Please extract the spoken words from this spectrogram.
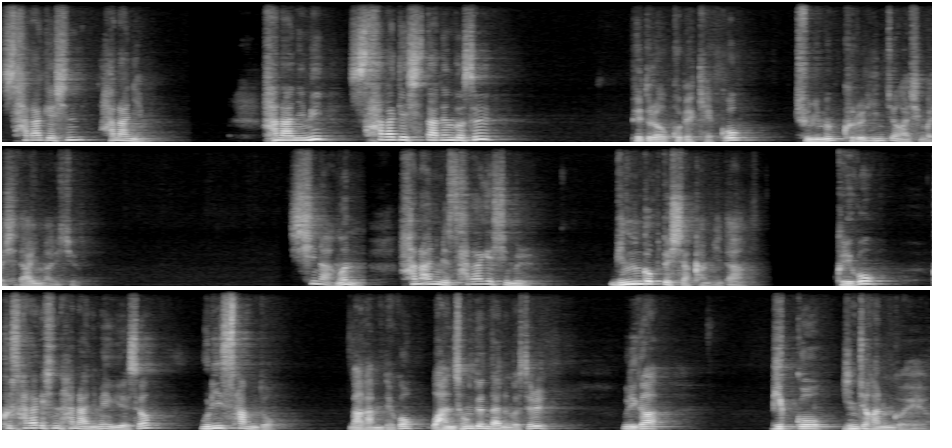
살아계신 하나님. 하나님이 살아계시다는 것을 베드로가 고백했고 주님은 그를 인정하신 것이다 이 말이죠. 신앙은 하나님의 살아계심을 믿는 것부터 시작합니다. 그리고 그 살아계신 하나님에 의해서 우리 삶도 마감되고 완성된다는 것을 우리가 믿고 인정하는 거예요.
